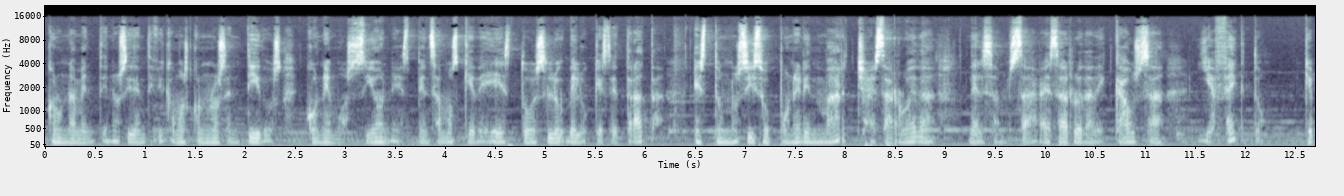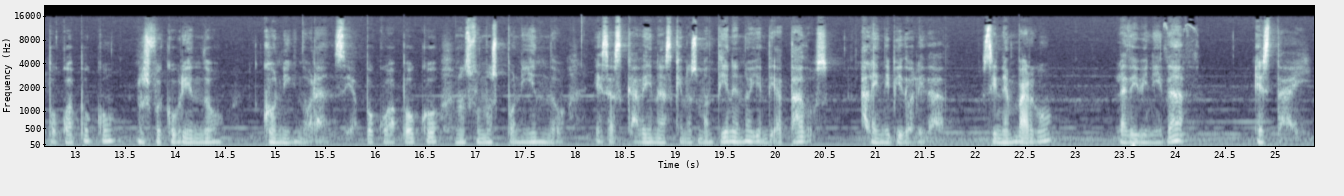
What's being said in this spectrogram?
con una mente, nos identificamos con unos sentidos, con emociones. Pensamos que de esto es lo, de lo que se trata. Esto nos hizo poner en marcha esa rueda del samsara, esa rueda de causa y efecto, que poco a poco nos fue cubriendo con ignorancia. Poco a poco nos fuimos poniendo esas cadenas que nos mantienen hoy en día atados a la individualidad. Sin embargo, la divinidad está ahí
